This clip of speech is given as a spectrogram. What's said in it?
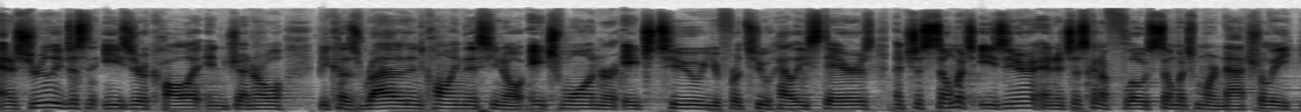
And it's really just an easier call out in general because rather than calling this, you know, H1 or H2 you for two heli stairs, it's just so much easier and it's just to flow so much more naturally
